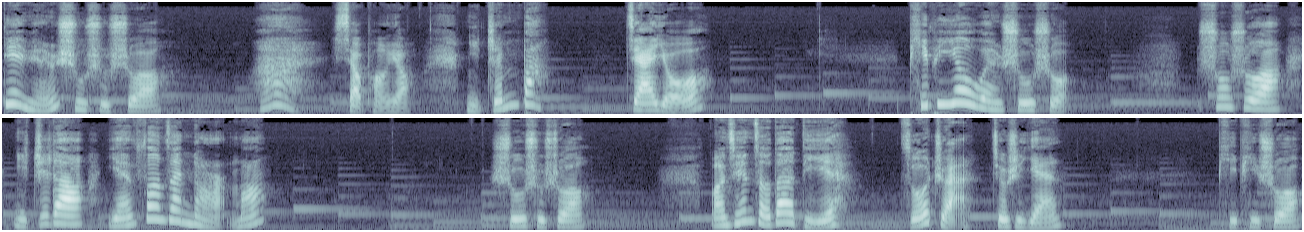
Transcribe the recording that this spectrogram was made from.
店员叔叔说：“啊，小朋友，你真棒，加油哦！”皮皮又问叔叔：“叔叔，你知道盐放在哪儿吗？”叔叔说。往前走到底，左转就是盐。皮皮说：“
